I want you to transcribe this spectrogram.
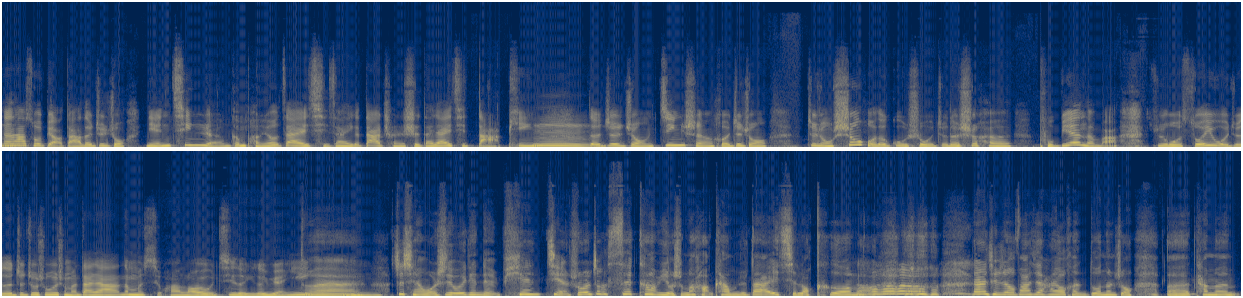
但他所表达的这种年轻人跟朋友在一起，在一个大城市，大家一起打拼，嗯的这种精神和这种这种生活的故事，我觉得是很普遍的吧。就我所以我觉得这就是为什么大家那么喜欢《老友记》的一个原因。对。嗯，之前我是有一点点偏见，说这个 sitcom 有什么好看，我们就大家一起唠嗑嘛。但是其实我发现还有很多那种，呃，他们。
